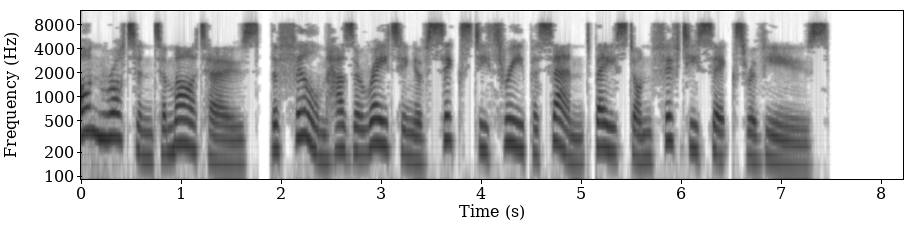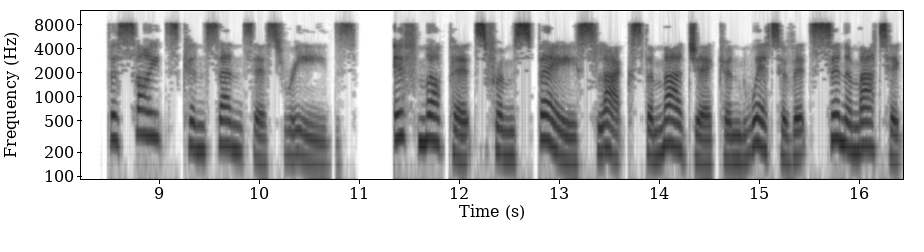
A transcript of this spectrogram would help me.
On Rotten Tomatoes, the film has a rating of 63% based on 56 reviews. The site's consensus reads, if Muppets from Space lacks the magic and wit of its cinematic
